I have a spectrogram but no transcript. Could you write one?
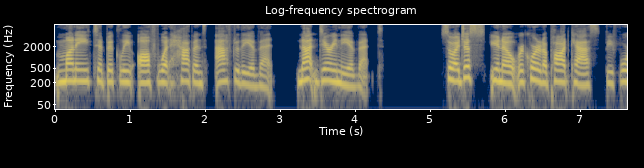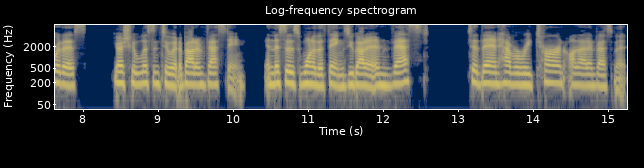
money typically off what happens after the event, not during the event. So I just, you know, recorded a podcast before this. You guys should listen to it about investing. And this is one of the things you got to invest to then have a return on that investment.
